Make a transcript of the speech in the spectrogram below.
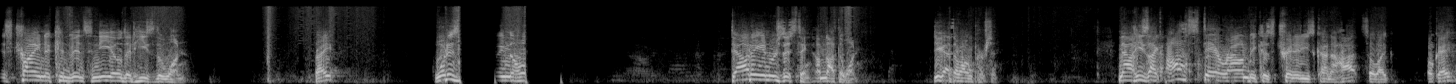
is trying to convince Neo that he's the one. Right? What is doing the whole doubting and resisting? I'm not the one. You got the wrong person. Now he's like, I'll stay around because Trinity's kind of hot. So like, okay.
